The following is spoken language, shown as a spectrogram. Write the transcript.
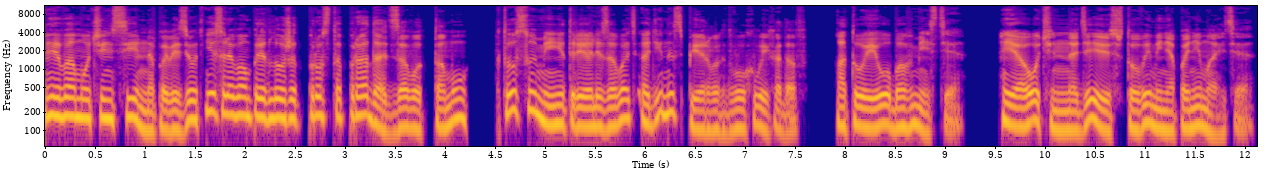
и вам очень сильно повезет, если вам предложат просто продать завод тому, кто сумеет реализовать один из первых двух выходов, а то и оба вместе. Я очень надеюсь, что вы меня понимаете.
